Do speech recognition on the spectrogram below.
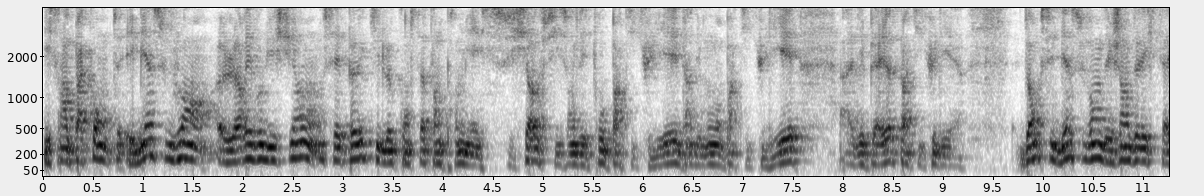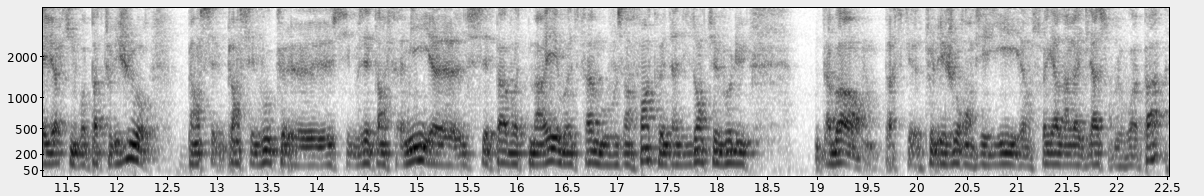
Ils ne se rendent pas compte. Et bien souvent, leur évolution, c'est peu qui le constatent en premier, sauf s'ils ont des troubles particuliers, dans des moments particuliers, à des périodes particulières. Donc, c'est bien souvent des gens de l'extérieur qui ne voient pas tous les jours. Pensez, vous que si vous êtes en famille, euh, c'est pas votre mari, votre femme ou vos enfants que disant évolue? D'abord, parce que tous les jours on vieillit, on se regarde dans la glace, on ne le voit pas.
